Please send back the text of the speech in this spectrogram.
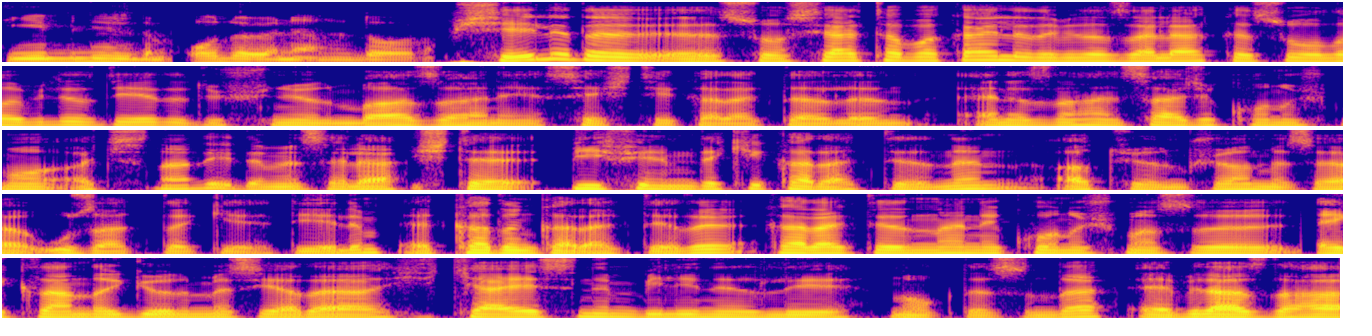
diyebilirdim. O da önemli doğru. Bir şeyle de e, sosyal tabakayla da biraz alakası olabilir diye de düşünüyorum. Bazı hani seçtiği karakterlerin en azından hani sadece konuşma açısından değil de mesela işte bir filmdeki karakterinin atıyorum şu an mesela uzaktaki diyelim e, kadın karakteri karakterin hani konuşması, ekranda görünmesi ya da hikayesinin bilinirliği noktasında e, biraz daha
